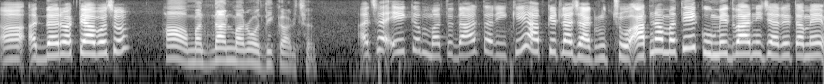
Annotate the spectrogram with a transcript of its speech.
અ, દર વખતે આવો છો? હા મતદાન મારો અધિકાર છે. અચ્છા, એક મતદાર તરીકે આપ કેટલા જાગૃત છો? આપના મતે એક ઉમેદવારની જ્યારે તમે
